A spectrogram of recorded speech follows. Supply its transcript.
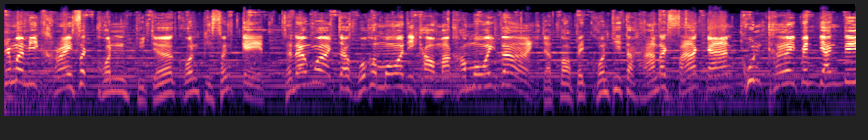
ยังไม่มีใครสักคนที่เจอคนผิดสังเกตแสดงว่าเจ้าหัวขโมยที่เข้ามาขโมยได้ จะต้องเป็นคนที่ทหารรักษาการคุ้นเคยเป็นอย่างดี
